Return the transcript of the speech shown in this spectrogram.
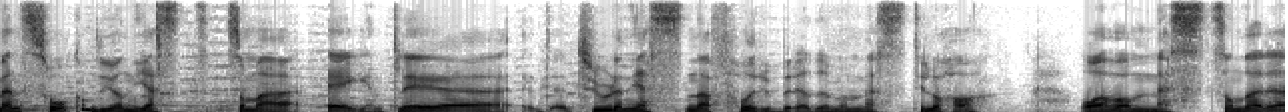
Men så kom det jo en gjest som jeg egentlig eh, Jeg tror den gjesten jeg forbereder meg mest til å ha. Og jeg var mest sånn derre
